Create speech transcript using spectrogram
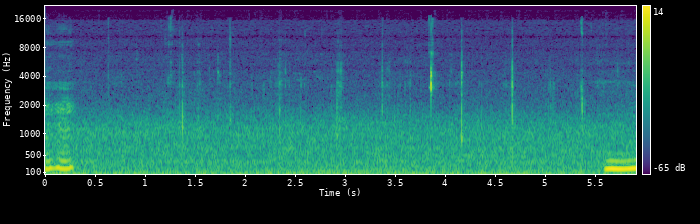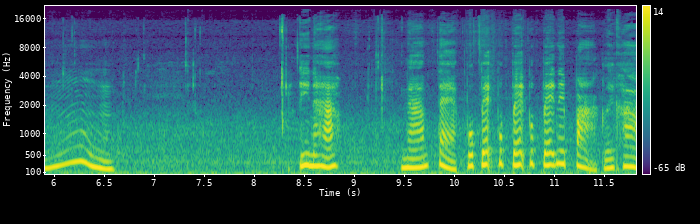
นะคะ นี่นะคะ น้ำแตกปุ๊บเป๊ะปุ๊บเป๊ะปุ๊บเป๊ะในปากเลยค่ะ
